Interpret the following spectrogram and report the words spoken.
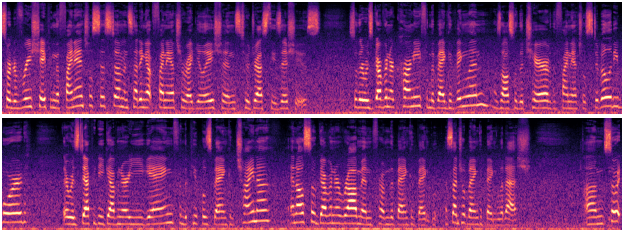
sort of reshaping the financial system and setting up financial regulations to address these issues. So there was Governor Carney from the Bank of England, was also the chair of the Financial Stability Board. There was Deputy Governor Yi Gang from the People's Bank of China, and also Governor Rahman from the Bank of Bang Central Bank of Bangladesh. Um, so it,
